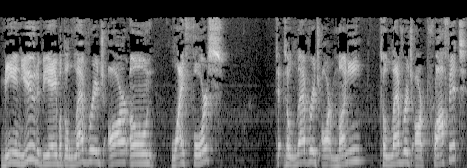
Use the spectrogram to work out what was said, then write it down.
me and you to be able to leverage our own life force, to, to leverage our money, to leverage our profit,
